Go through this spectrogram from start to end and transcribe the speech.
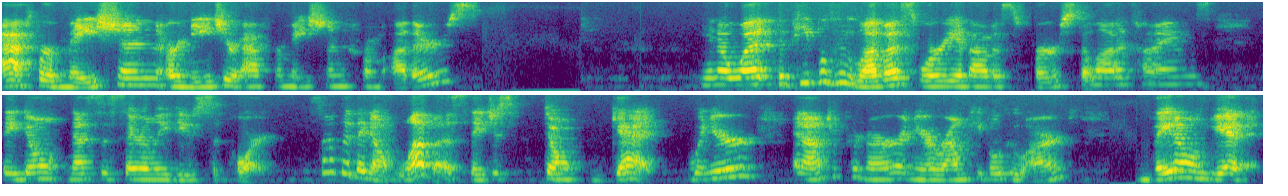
affirmation or need your affirmation from others, you know what? The people who love us worry about us first a lot of times. They don't necessarily do support. It's not that they don't love us, they just don't get. When you're an entrepreneur and you're around people who aren't, they don't get it.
